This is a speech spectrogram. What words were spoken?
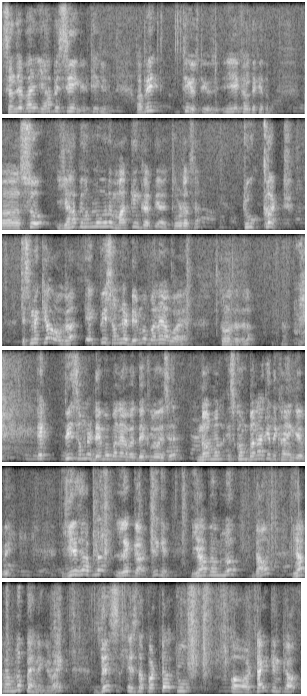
संजय भाई यहाँ पे सिएँगे, ठीक है? अभी, ठीक है ठीक है, ये खल देखे तो। सो uh, so, यहाँ पे हम लोगों ने मार्किंग कर दिया है थोड़ा सा। टू कट इसमें क्या होगा? एक पीस हमने डेमो बनाया हुआ है। थोड़ा सा दिला। एक पीस हमने डेमो बनाया हुआ है देख लो ऐसे नॉर्मल इसको हम बना के दिखाएँगे अभी। ये है अपना लेग गार्ड ठीक है? यहाँ पे हम लोग डाउन यहाँ पे हम लोग पहनेंगे राइट दिस इज़ द पट्टा टू टाइट इन अप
